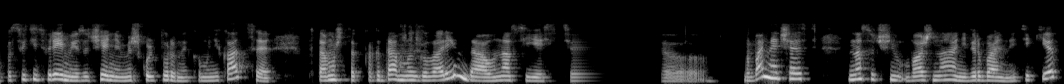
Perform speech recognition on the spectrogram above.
посвятить время изучению межкультурной коммуникации, потому что когда мы говорим, да, у нас есть э, вербальная часть, у нас очень важна невербальный этикет.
